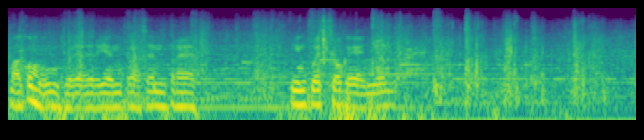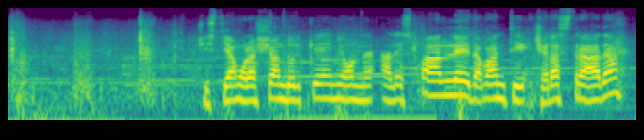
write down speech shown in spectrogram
ma comunque rientra sempre in questo canyon. Ci stiamo lasciando il canyon alle spalle davanti c'è la strada.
